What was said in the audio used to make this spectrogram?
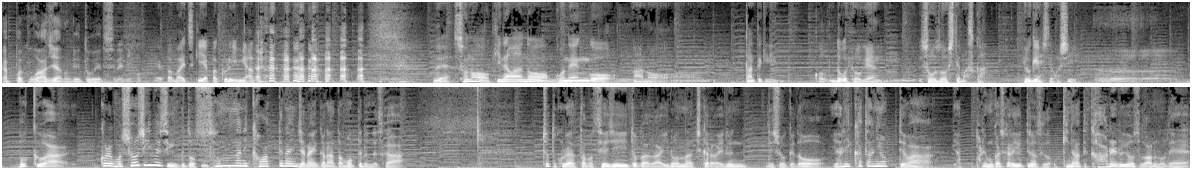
やっぱここアジアのゲートウェイですね日本。やっぱ毎月やっぱ来る意味あったでその沖縄の5年後、うん、あの端的にこうどう表現想像してますか？表現してほしい。僕はこれも正直ベースでいくとそんなに変わってないんじゃないかなと思ってるんですがちょっとこれは多分政治とかがいろんな力がいるんでしょうけどやり方によってはやっぱり昔から言ってるんですけど沖縄って変われる要素があるので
